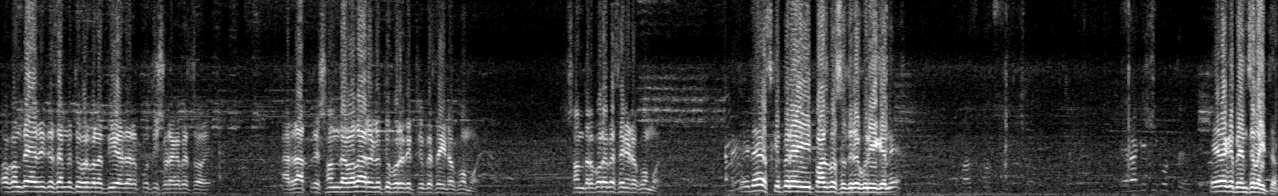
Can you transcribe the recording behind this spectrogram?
তখন দেখা দিতেছে আমরা দুপুরবেলা দুই হাজার পঁচিশশো টাকা বেচা হয়। আর রাত্রে সন্ধ্যাবেলা আর হলো দুপুরে একটু বেচানিটা কম হয়। সন্ধ্যার পরে বেচানিটা কম হয়। এটা আজকে প্রায় পাঁচ বছর ধরে করি এখানে। এর আগে বেঞ্চ চালাইতাম।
